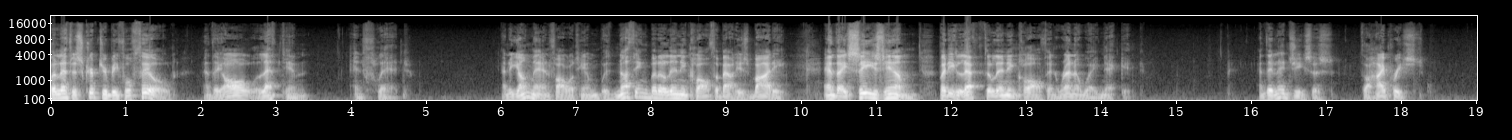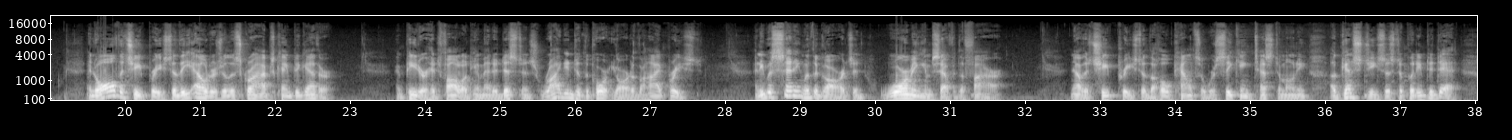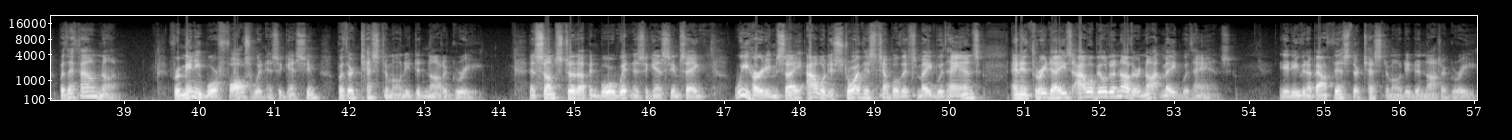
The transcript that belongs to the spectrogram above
but let the scripture be fulfilled. And they all left him and fled. And a young man followed him with nothing but a linen cloth about his body. And they seized him, but he left the linen cloth and ran away naked. And they led Jesus, the high priest. And all the chief priests and the elders and the scribes came together. And Peter had followed him at a distance right into the courtyard of the high priest and he was sitting with the guards and warming himself at the fire. Now the chief priest and the whole council were seeking testimony against Jesus to put him to death, but they found none. For many bore false witness against him, but their testimony did not agree. And some stood up and bore witness against him, saying, We heard him say, I will destroy this temple that's made with hands, and in three days I will build another not made with hands. Yet even about this their testimony did not agree.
